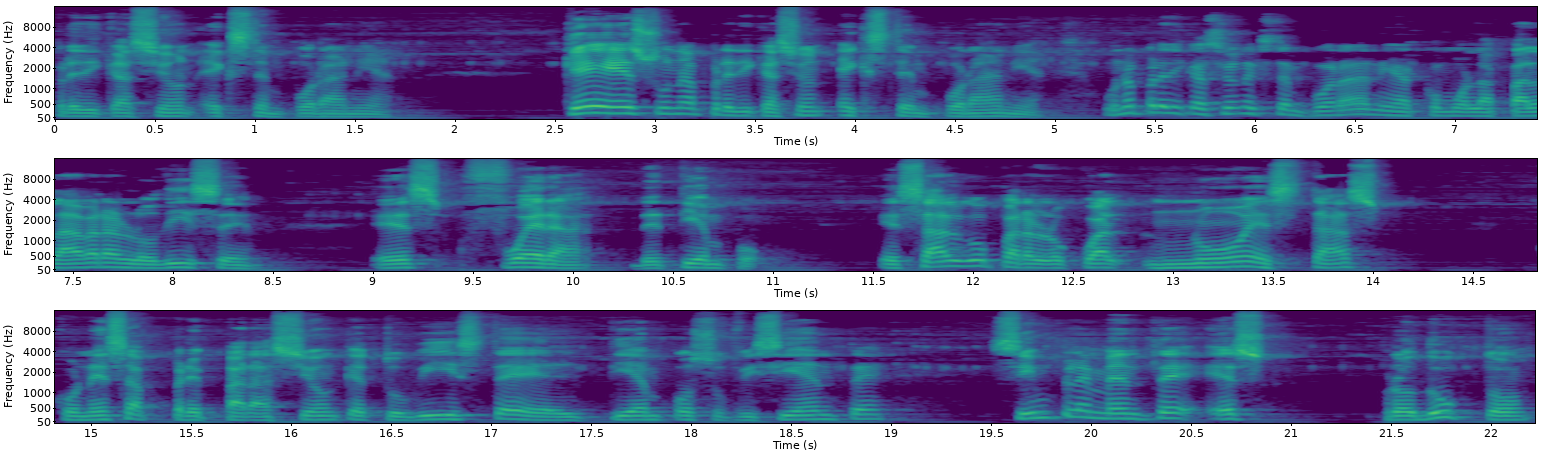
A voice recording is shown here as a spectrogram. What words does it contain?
predicación extemporánea. ¿Qué es una predicación extemporánea? Una predicación extemporánea, como la palabra lo dice, es fuera de tiempo. Es algo para lo cual no estás con esa preparación que tuviste, el tiempo suficiente. Simplemente es producto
